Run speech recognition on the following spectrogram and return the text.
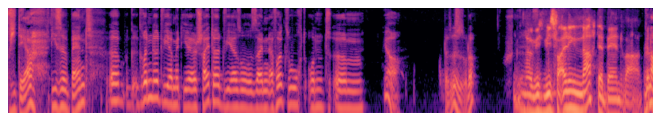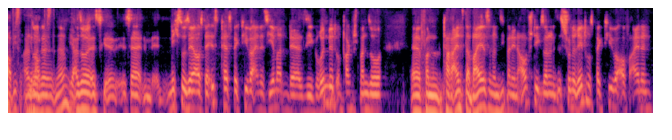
wie der diese Band äh, gründet, wie er mit ihr scheitert, wie er so seinen Erfolg sucht. Und ähm, ja, das ist es, oder? Ja, wie, wie es vor allen Dingen nach der Band war. Ne? Genau, wie es- also, genau, äh, wie es- ne? ja. also es äh, ist ja nicht so sehr aus der Ist-Perspektive eines jemanden, der sie gründet und praktisch man so äh, von Tag eins dabei ist und dann sieht man den Aufstieg, sondern es ist schon eine Retrospektive auf einen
